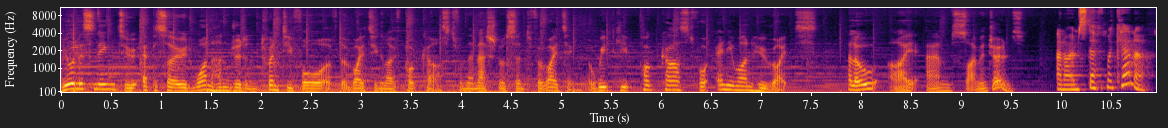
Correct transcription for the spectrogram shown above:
You're listening to episode 124 of the Writing Life podcast from the National Centre for Writing, a weekly podcast for anyone who writes. Hello, I am Simon Jones. And I'm Steph McKenna.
